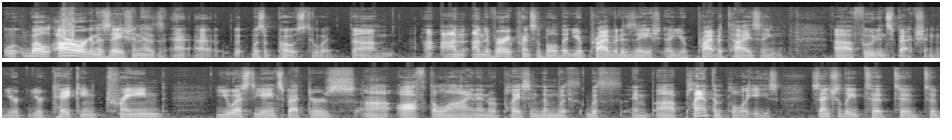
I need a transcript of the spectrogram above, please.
well, our organization has uh, uh, was opposed to it um, on, on the very principle that you're privatization, uh, you're privatizing uh, food inspection. You're you're taking trained USDA inspectors uh, off the line and replacing them with with uh, plant employees. Essentially, to, to to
